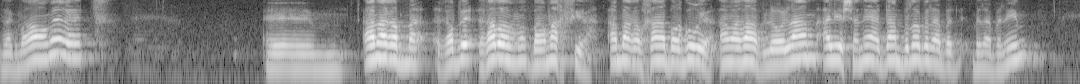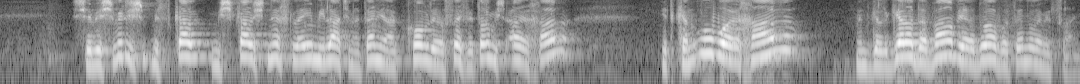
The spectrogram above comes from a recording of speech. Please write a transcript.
והגמרא אומרת, אמ, אמר רב, בר מחסיה, אמר רב חנא בר גוריה, אמר רב, לעולם אל ישנה אדם בנו בין הבנים, שבשביל משקל, משקל שני סלעים מילת שנתן יעקב ליוסף יותר משאר אחיו, התקנאו בו אחיו, ונתגלגל הדבר וירדו אבותינו למצרים.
